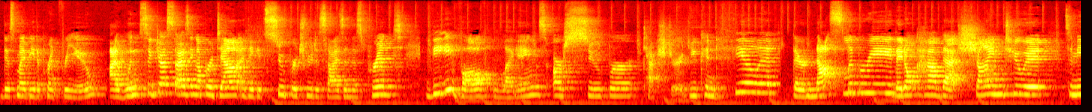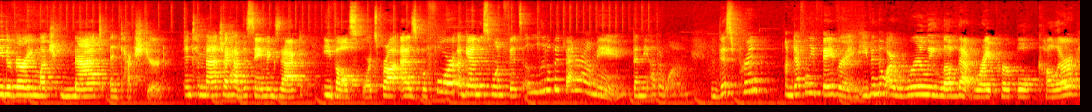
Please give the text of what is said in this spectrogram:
this might be the print for you. I wouldn't suggest sizing up or down. I think it's super true to size in this print. The Evolve leggings are super textured. You can feel it. They're not slippery. They don't have that shine to it. To me, they're very much matte and textured. And to match, I have the same exact Evolve sports bra as before. Again, this one fits a little bit better on me than the other one. This print I'm definitely favoring, even though I really love that bright purple color,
